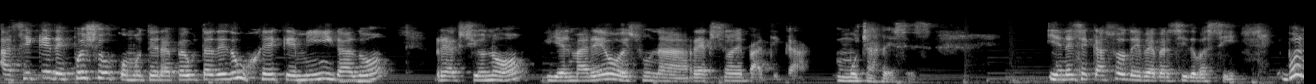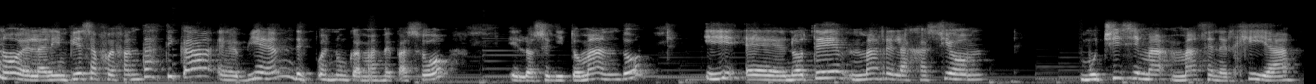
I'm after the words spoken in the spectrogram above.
Así que después yo como terapeuta deduje que mi hígado reaccionó y el mareo es una reacción hepática muchas veces y en ese caso debe haber sido así. Bueno, la limpieza fue fantástica, eh, bien, después nunca más me pasó, y lo seguí tomando y eh, noté más relajación, muchísima más energía.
